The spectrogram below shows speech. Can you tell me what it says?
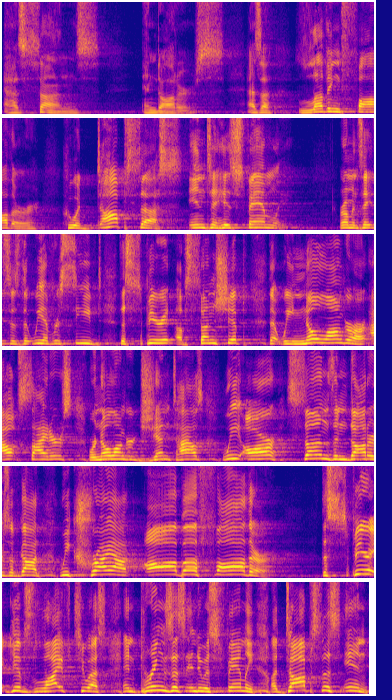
As sons and daughters, as a loving Father who adopts us into his family. Romans 8 says that we have received the spirit of sonship, that we no longer are outsiders, we're no longer Gentiles, we are sons and daughters of God. We cry out, Abba, Father. The Spirit gives life to us and brings us into His family, adopts us in,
